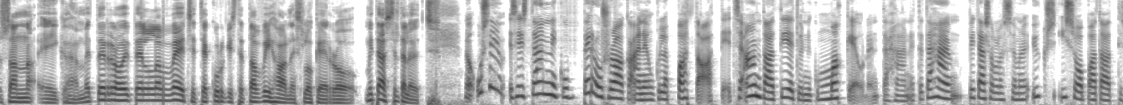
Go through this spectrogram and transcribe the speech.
Sanna, eiköhän me teroitella veitset ja kurkistetaan vihanneslokeroa. Mitä sieltä löytyy? No usein, siis tämän niin kuin perusraaka-aine on kyllä pataatti, että se antaa tietyn niin kuin makeuden tähän, että tähän pitäisi olla semmoinen yksi iso pataatti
